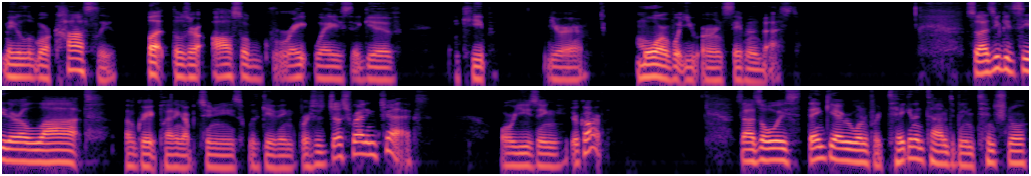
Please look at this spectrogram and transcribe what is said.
maybe a little more costly, but those are also great ways to give and keep your more of what you earn, save and invest. So as you can see, there are a lot of great planning opportunities with giving versus just writing checks or using your card. So as always, thank you everyone for taking the time to be intentional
